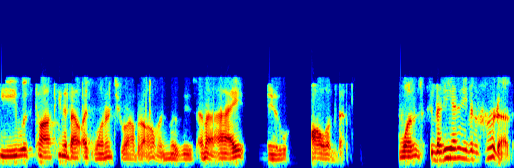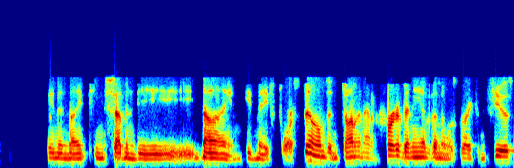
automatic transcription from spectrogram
He was talking about like one or two Robert Altman movies, and I knew all of them. Ones that he hadn't even heard of. In 1979, he'd made four films, and Jonathan hadn't heard of any of them and was very confused.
